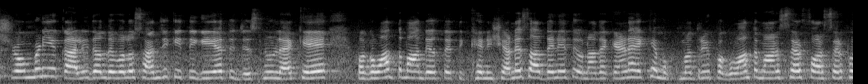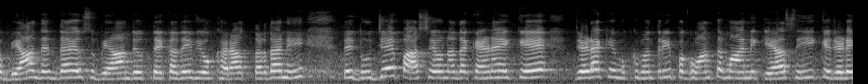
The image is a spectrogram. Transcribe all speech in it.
ਸ਼੍ਰੋਮਣੀ ਅਕਾਲੀ ਦਲ ਦੇ ਵੱਲੋਂ ਸਾਂਝੀ ਕੀਤੀ ਗਈ ਹੈ ਤੇ ਜਿਸ ਨੂੰ ਲੈ ਕੇ ਭਗਵੰਤ ਮਾਨ ਦੇ ਉੱਤੇ ਤਿੱਖੇ ਨਿਸ਼ਾਨੇ ਸਾਧੇ ਨੇ ਤੇ ਉਹਨਾਂ ਦਾ ਕਹਿਣਾ ਹੈ ਕਿ ਮੁੱਖ ਮੰਤਰੀ ਭਗਵੰਤ ਮਾਨ ਸਿਰਫ ਔਰ ਸਿਰਫ ਬਿਆਨ ਦਿੰਦਾ ਹੈ, ਉਸ ਬਿਆਨ ਦੇ ਉੱਤੇ ਕਦੇ ਵੀ ਉਹ ਖਰਾ ਉਤਰਦਾ ਨਹੀਂ। ਤੇ ਦੂਜੇ ਪਾਸੇ ਉਹਨਾਂ ਦਾ ਕਹਿਣਾ ਹੈ ਕਿ ਜਿਹੜਾ ਕਿ ਮੁੱਖ ਮੰਤਰੀ ਭਗਵੰਤ ਮਾਨ ਨੇ ਕਿਹਾ ਸੀ ਕਿ ਜਿਹੜੇ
